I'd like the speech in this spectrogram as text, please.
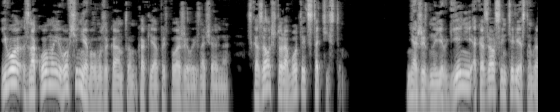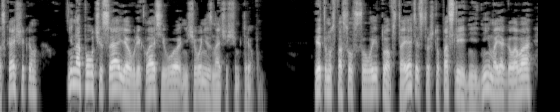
Его знакомый вовсе не был музыкантом, как я предположил изначально. Сказал, что работает статистом. Неожиданно Евгений оказался интересным рассказчиком, и на полчаса я увлеклась его ничего не значащим трепом. Этому способствовало и то обстоятельство, что последние дни моя голова –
